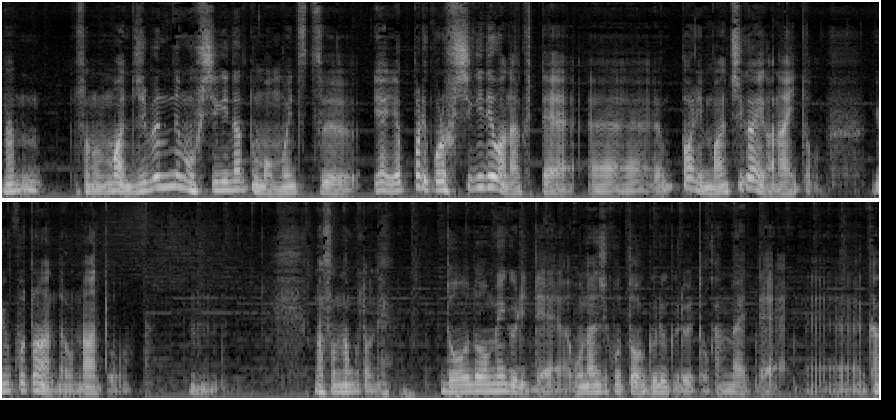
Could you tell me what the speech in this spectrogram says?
なんそのまあ自分でも不思議だとも思いつついややっぱりこれ不思議ではなくて、えー、やっぱり間違いがないということなんだろうなと、うん、まあそんなことね堂々巡りで同じことをぐるぐると考えて、え、考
